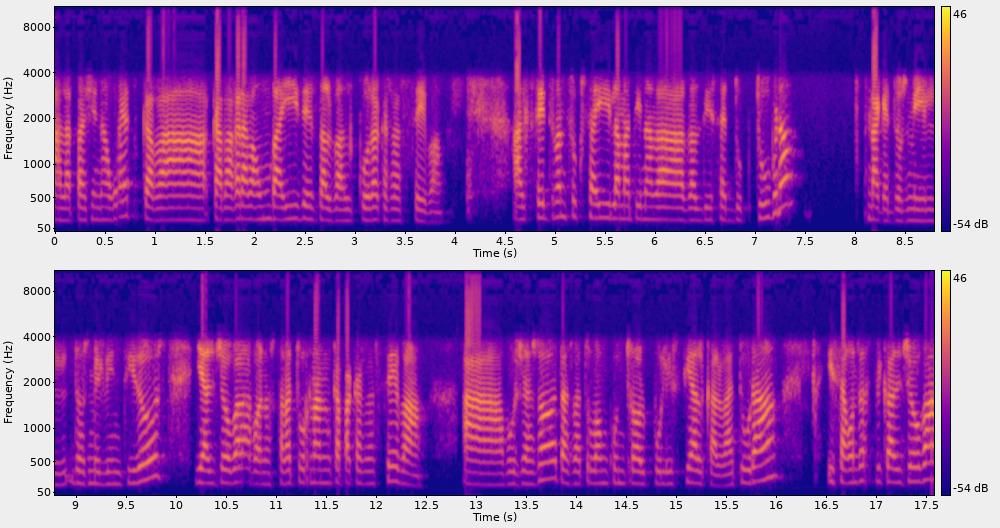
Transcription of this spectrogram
a la pàgina web que va, que va gravar un veí des del balcó de casa seva. Els fets van succeir la matinada del 17 d'octubre d'aquest 2022 i el jove bueno, estava tornant cap a casa seva a Burgesot, es va trobar un control policial que el va aturar i, segons explica el jove,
